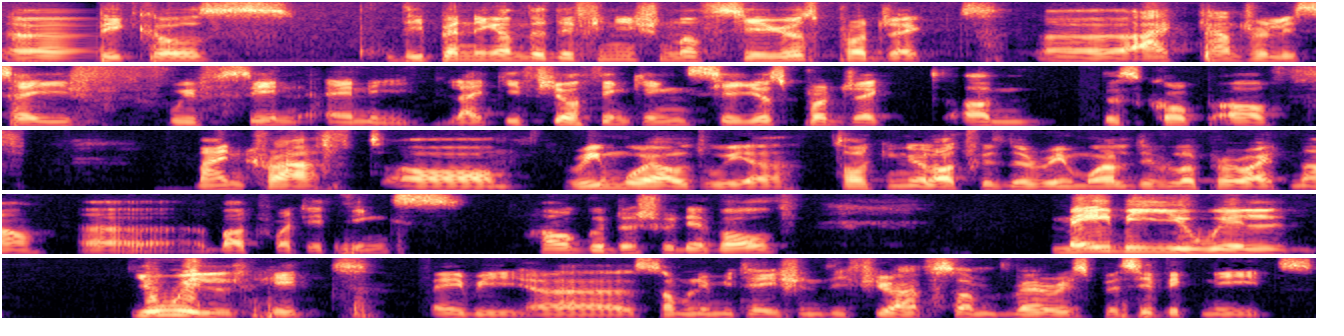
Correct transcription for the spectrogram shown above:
uh, because depending on the definition of serious project, uh, I can't really say if we've seen any. Like if you're thinking serious project on the scope of Minecraft or RimWorld, we are talking a lot with the RimWorld developer right now uh, about what he thinks, how Godot should evolve. Maybe you will you will hit maybe uh, some limitations if you have some very specific needs,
